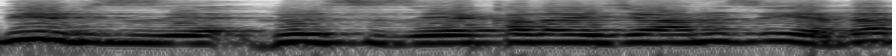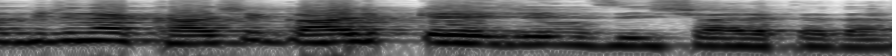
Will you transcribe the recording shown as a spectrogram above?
bir hırsızı, hırsızı yakalayacağınızı ya da birine karşı galip geleceğinizi işaret eder.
